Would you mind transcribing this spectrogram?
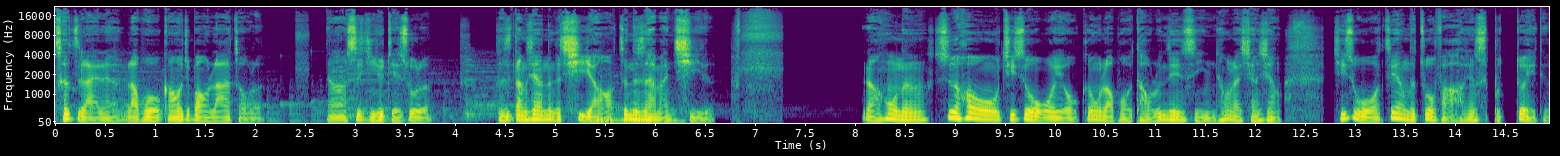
车子来了，老婆赶快就把我拉走了，然后事情就结束了。可是当下那个气啊，真的是还蛮气的。然后呢，事后其实我有跟我老婆讨论这件事情，后来想想，其实我这样的做法好像是不对的，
